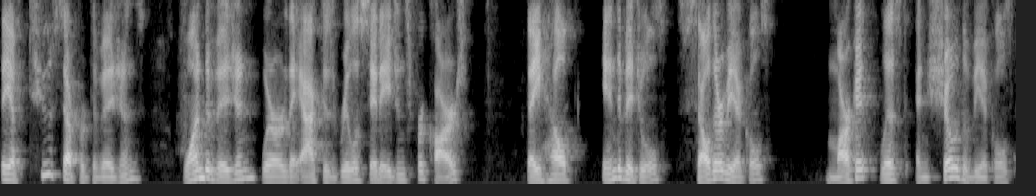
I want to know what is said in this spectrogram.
They have two separate divisions. One division where they act as real estate agents for cars. They help individuals sell their vehicles, market, list, and show the vehicles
